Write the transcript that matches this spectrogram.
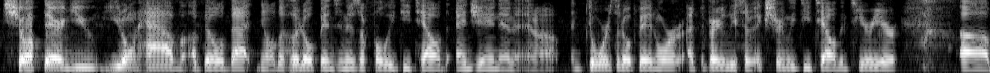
show up there and you you don't have a build that you know the hood opens and there's a fully detailed engine and and, uh, and doors that open, or at the very least, an extremely detailed interior. Uh,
